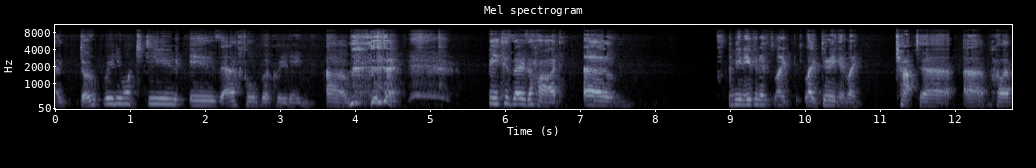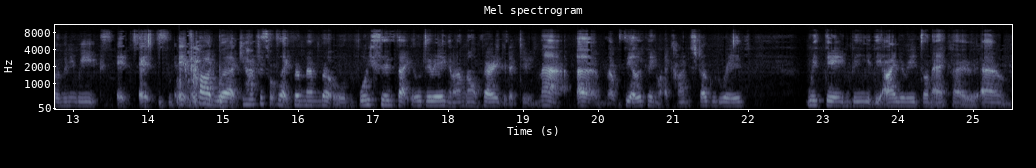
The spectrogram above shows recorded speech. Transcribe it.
I don't really want to do is a full book reading um, because those are hard. Um, I mean, even if like like doing it like chapter, uh, however many weeks, it's it's it's hard work. You have to sort of like remember all the voices that you're doing, and I'm not very good at doing that. Um, that was the other thing that I kind of struggled with with doing the the Ila reads on Echoe. Um,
